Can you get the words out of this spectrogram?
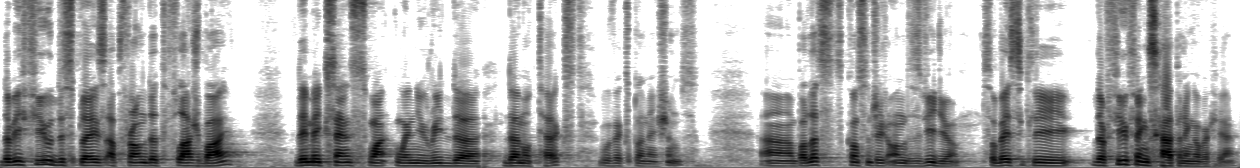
There'll be a few displays up front that flash by. They make sense when you read the demo text with explanations. Uh, but let's concentrate on this video. So basically, there are a few things happening over here.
